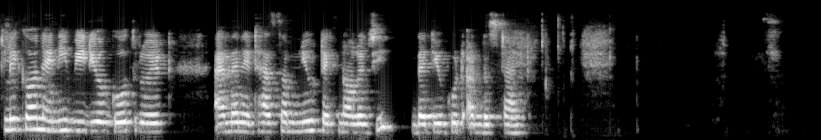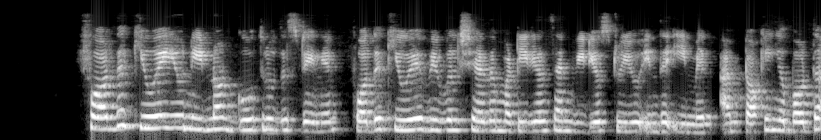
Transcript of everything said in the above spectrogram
click on any video, go through it, and then it has some new technology that you could understand. For the QA, you need not go through this, Daniel. For the QA, we will share the materials and videos to you in the email. I'm talking about the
